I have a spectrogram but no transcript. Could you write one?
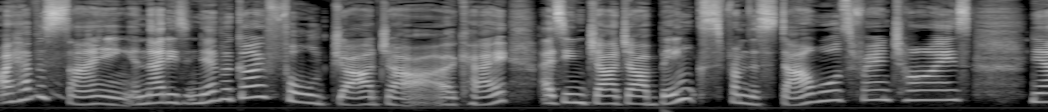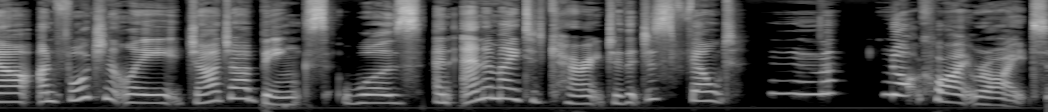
I have a saying, and that is never go full Jar Jar, okay? As in Jar Jar Binks from the Star Wars franchise. Now, unfortunately, Jar Jar Binks was an animated character that just felt not quite right,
